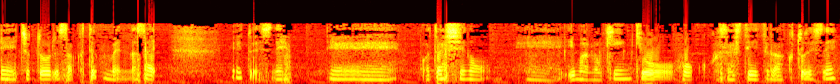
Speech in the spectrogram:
えー、ちょっとうるさくてごめんなさい。えっ、とですね、えー、私の、えー、今の近況を報告させていただくとですね、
